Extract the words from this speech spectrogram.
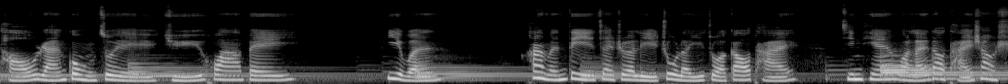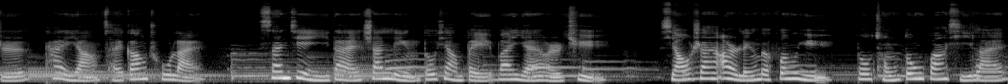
陶然共醉菊花杯。译文：汉文帝在这里筑了一座高台。今天我来到台上时，太阳才刚出来。三晋一带山岭都向北蜿蜒而去，崤山二陵的风雨都从东方袭来。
